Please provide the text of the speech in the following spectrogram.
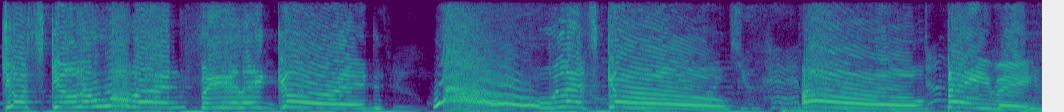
Just killed a woman! Feeling good! Woo! Let's go! Oh, baby!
